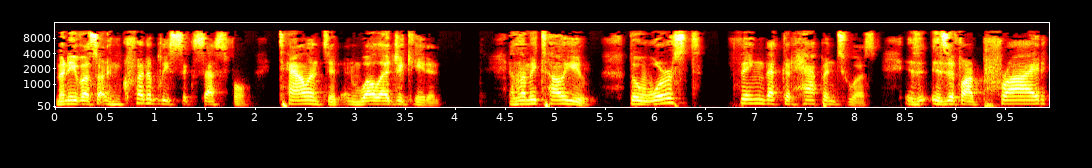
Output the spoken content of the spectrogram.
Many of us are incredibly successful, talented, and well educated. And let me tell you, the worst thing that could happen to us is, is if our pride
